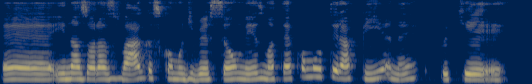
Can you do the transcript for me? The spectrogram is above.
é, e nas horas vagas como diversão mesmo, até como terapia, né? Porque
